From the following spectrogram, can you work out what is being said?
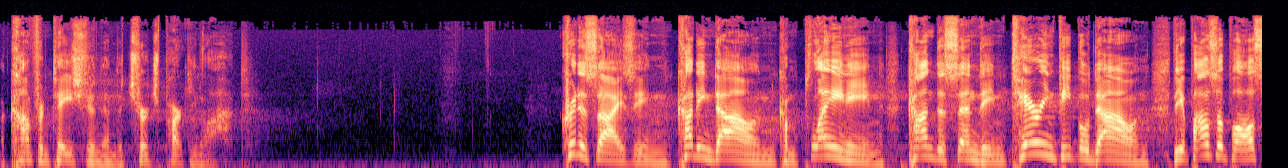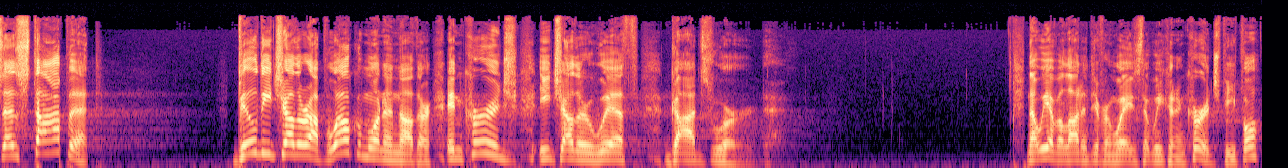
a confrontation in the church parking lot. Criticizing, cutting down, complaining, condescending, tearing people down. The Apostle Paul says, Stop it. Build each other up, welcome one another, encourage each other with God's Word. Now, we have a lot of different ways that we can encourage people.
